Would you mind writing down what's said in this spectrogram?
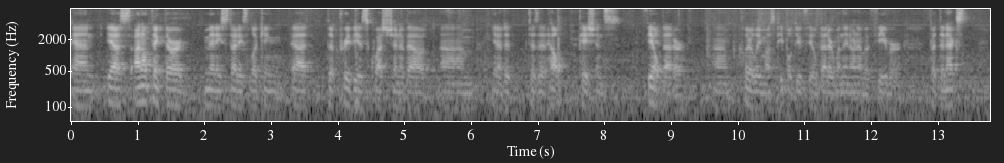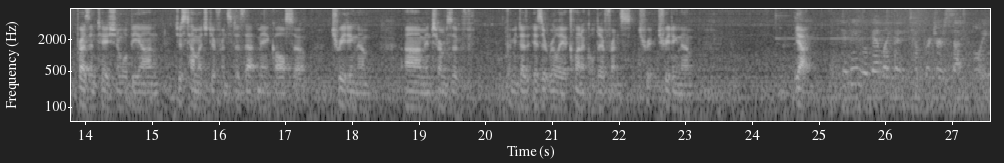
And yes, I don't think there are many studies looking at the previous question about, um, you know, do- does it help patients feel better? Um, Clearly, most people do feel better when they don't have a fever. But the next presentation will be on just how much difference does that make also, treating them um, in terms of, I mean, does- is it really a clinical difference, tre- treating them? Yeah, Did they look at like a temperature set point?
